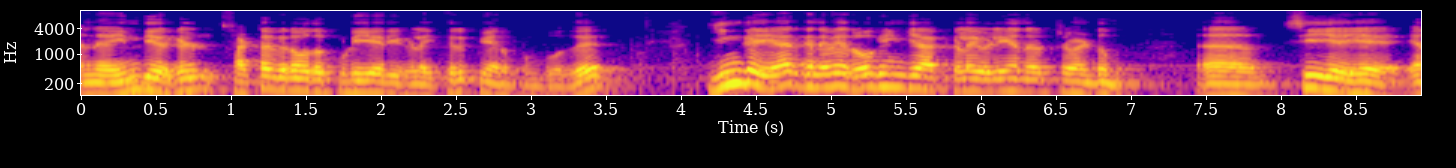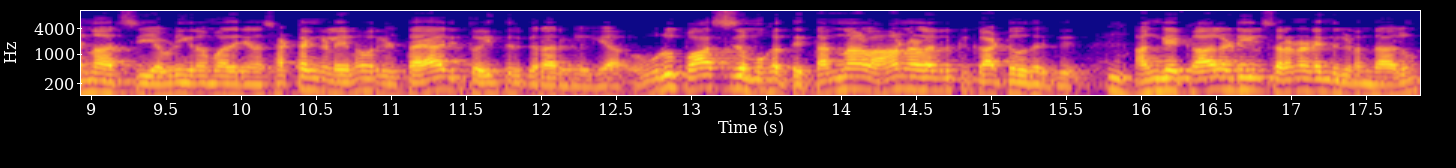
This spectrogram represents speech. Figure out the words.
அந்த இந்தியர்கள் சட்டவிரோத குடியேறிகளை திருப்பி அனுப்பும்போது இங்கே ஏற்கனவே ரோஹிங்கியாக்களை வெளியேற்ற வேண்டும் சிஏஏ என்ஆர்சி அப்படிங்கிற மாதிரியான சட்டங்களை எல்லாம் அவர்கள் தயாரித்து வைத்திருக்கிறார்கள் இல்லையா? ஒரு பாசிச முகத்தை தன்னால் ஆன அளவிற்கு காட்டுவதற்கு. அங்கே காலடியில் சரணடைந்து கிடந்தாலும்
